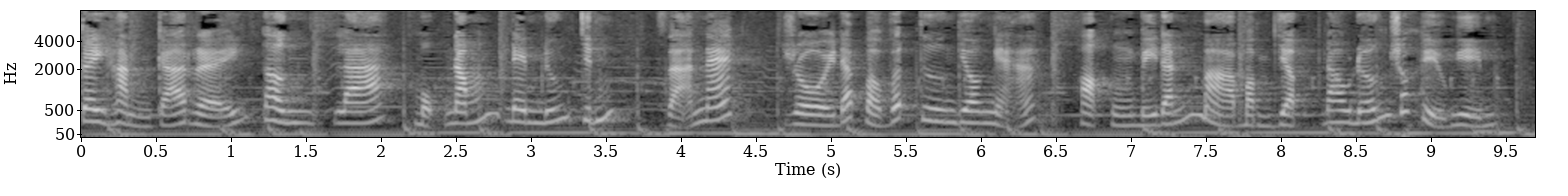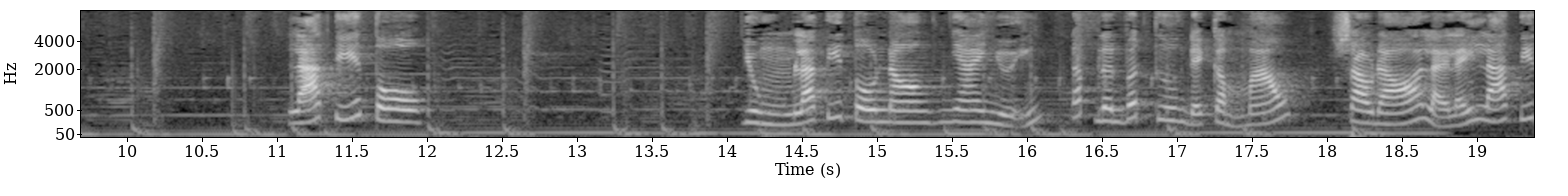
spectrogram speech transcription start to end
cây hành cả rễ, thân, lá, một nắm đem nướng chín, giã nát rồi đắp vào vết thương do ngã hoặc bị đánh mà bầm dập đau đớn rất hiệu nghiệm. Lá tía tô Dùng lá tía tô non nhai nhuyễn đắp lên vết thương để cầm máu, sau đó lại lấy lá tía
